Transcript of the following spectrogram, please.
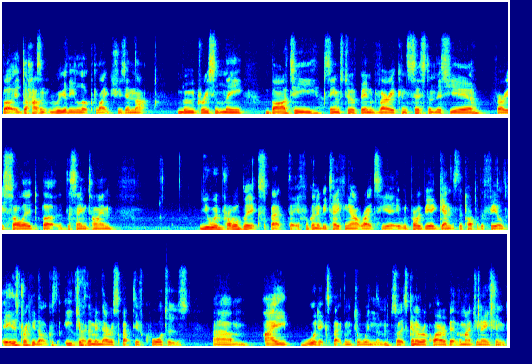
But it hasn't really looked like she's in that mood recently. Barty seems to have been very consistent this year, very solid, but at the same time, you would probably expect that if we're going to be taking outrights here, it would probably be against the top of the field. It is tricky though, because each exactly. of them in their respective quarters, um, I would expect them to win them. So it's going to require a bit of imagination.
